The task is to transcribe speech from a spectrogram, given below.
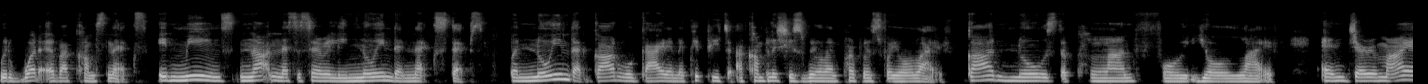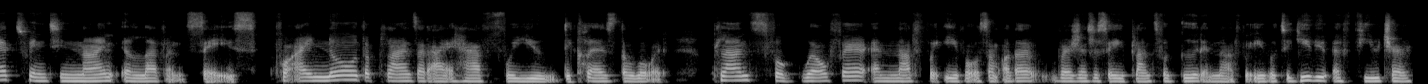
with whatever comes next. It means not necessarily knowing the next steps, but knowing that God will guide and equip you to accomplish his will and purpose for your life. God knows the plan for your life. And Jeremiah 29 11 says, For I know the plans that I have for you, declares the Lord. Plans for welfare and not for evil. Some other versions will say plans for good and not for evil, to give you a future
